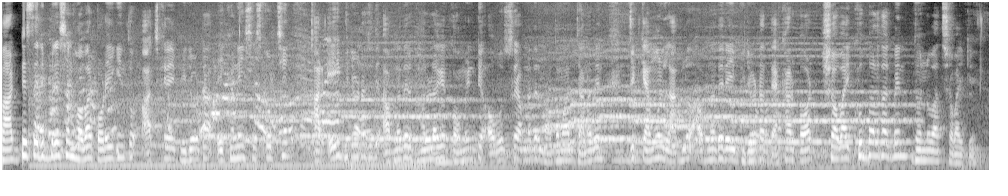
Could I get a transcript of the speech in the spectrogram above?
বার্থডে সেলিব্রেশন হবার পরেই কিন্তু আজকের এই ভিডিওটা এখানেই শেষ করছি। আর এই ভিডিওটা যদি আপনাদের ভালো লাগে, কমেন্টে অবশ্যই আপনাদের মতামত জানাবেন যে কেমন লাগল আপনাদের এই ভিডিওটা দেখার পর। সবাই খুব ভালো থাকবেন। ধন্যবাদ সবাইকে।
